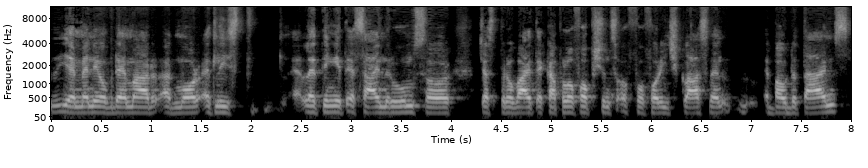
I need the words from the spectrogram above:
yeah many of them are, are more at least letting it assign rooms or just provide a couple of options for, for each class when about the times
